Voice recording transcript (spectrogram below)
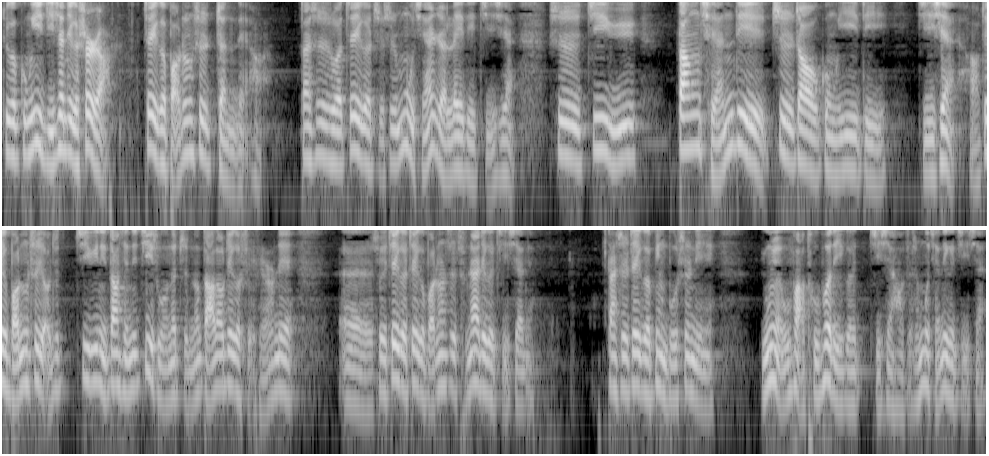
这个工艺极限这个事儿啊，这个保证是真的哈，但是说这个只是目前人类的极限。是基于当前的制造工艺的极限啊，这个保证是有，就基于你当前的技术，那只能达到这个水平的，呃，所以这个这个保证是存在这个极限的，但是这个并不是你永远无法突破的一个极限哈，只是目前的一个极限，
